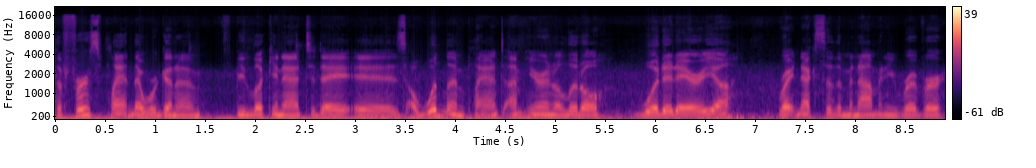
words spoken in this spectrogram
The first plant that we're gonna be looking at today is a woodland plant. I'm here in a little wooded area right next to the Menominee River.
